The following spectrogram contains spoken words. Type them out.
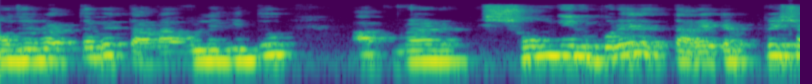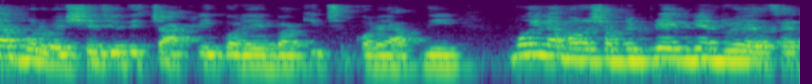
নজর রাখতে হবে, তা না হলে কিন্তু আপনার সঙ্গীর উপরে তার একটা প্রেশার পড়বে। সে যদি চাকরি করে বা কিছু করে, আপনি মহিলা মানুষ, আপনি প্রেগনেন্ট হয়ে আছেন,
